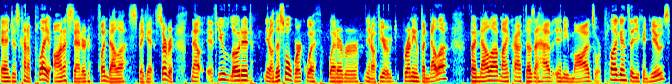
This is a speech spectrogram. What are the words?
and just kind of play on a standard vanilla Spigot server. Now if you loaded, you know, this will work with whatever, you know, if you're running vanilla, vanilla Minecraft doesn't have any mods or plugins that you can use.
